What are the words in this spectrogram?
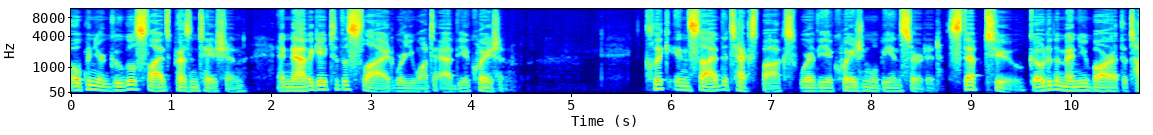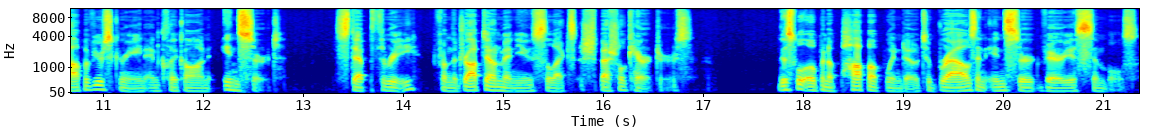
Open your Google Slides presentation and navigate to the slide where you want to add the equation. Click inside the text box where the equation will be inserted. Step 2. Go to the menu bar at the top of your screen and click on Insert. Step 3. From the drop-down menu, select Special Characters. This will open a pop-up window to browse and insert various symbols.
